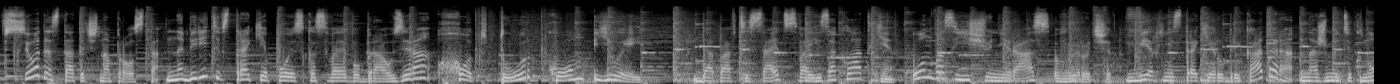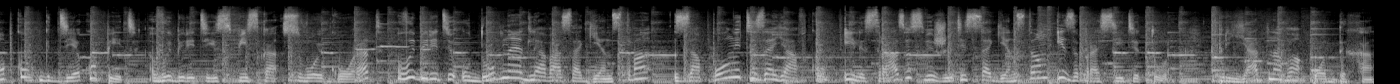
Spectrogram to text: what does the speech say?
Все достаточно просто. Наберите в строке поиска своего браузера hottour.com.ua. Добавьте сайт в свои закладки. Он вас еще не раз выручит. В верхней строке рубрикатора нажмите кнопку «Где купить». Выберите из списка «Свой город», выберите удобное для вас агентство, заполните заявку или сразу свяжитесь с агентством и запросите тур. Приятного отдыха!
